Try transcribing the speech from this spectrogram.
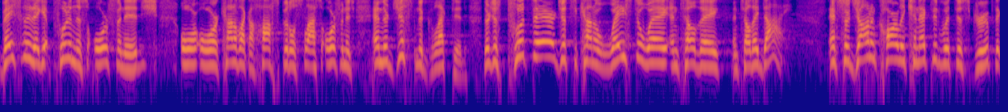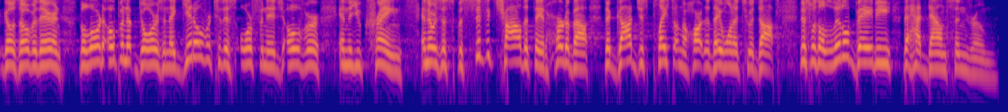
basically they get put in this orphanage or, or kind of like a hospital slash orphanage, and they're just neglected. They're just put there just to kind of waste away until they, until they die. And so John and Carly connected with this group that goes over there, and the Lord opened up doors, and they get over to this orphanage over in the Ukraine. And there was a specific child that they had heard about that God just placed on their heart that they wanted to adopt. This was a little baby that had Down syndrome.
